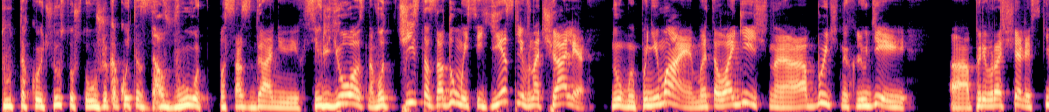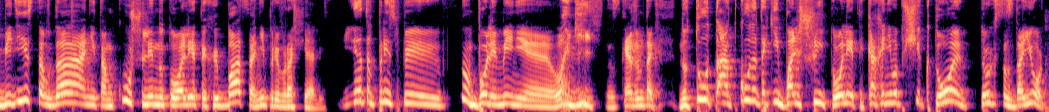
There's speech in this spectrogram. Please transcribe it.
Тут такое чувство, что уже какой-то завод по созданию их. Серьезно, вот чисто задумайся, если в начале, ну, мы понимаем, это логично, обычных людей а, превращали в скибидистов, да, они там кушали на туалетах и бац, они превращались. И это, в принципе, ну, более-менее логично, скажем так. Но тут откуда такие большие туалеты? Как они вообще, кто, кто их создает?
